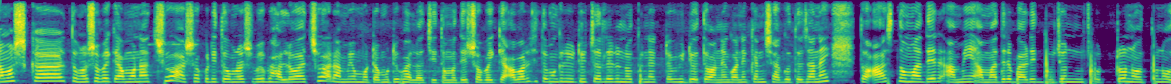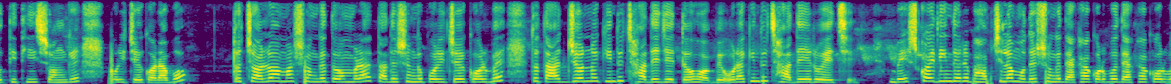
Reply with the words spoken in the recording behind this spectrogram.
নমস্কার, তোমরা সবাই কেমন আছো? আশা করি তোমরা সবাই ভালো আছো আর আমিও মোটামুটি ভালো আছি। তোমাদের সবাইকে আবার তোমাদের ইউটিউব চ্যানেলে নতুন একটা ভিডিওতে অনেক অনেকখানি স্বাগত জানাই। তো আজ তোমাদের, আমি আমাদের বাড়ির দুজন ছোট্ট নতুন অতিথির সঙ্গে পরিচয় করাবো। তো চলো আমার সঙ্গে তোমরা তাদের সঙ্গে পরিচয় করবে। তো তার জন্য কিন্তু ছাদে যেতে হবে। ওরা কিন্তু ছাদে রয়েছে। বেশ কয়েকদিন ধরে ভাবছিলাম ওদের সঙ্গে দেখা করব দেখা করব,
